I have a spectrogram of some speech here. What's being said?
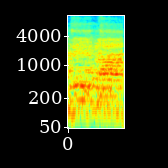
Marina.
